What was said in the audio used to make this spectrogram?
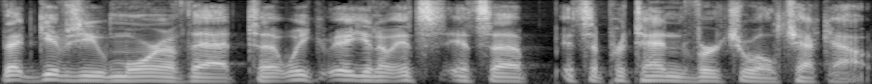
That gives you more of that. Uh, we you know it's it's a it's a pretend virtual checkout.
